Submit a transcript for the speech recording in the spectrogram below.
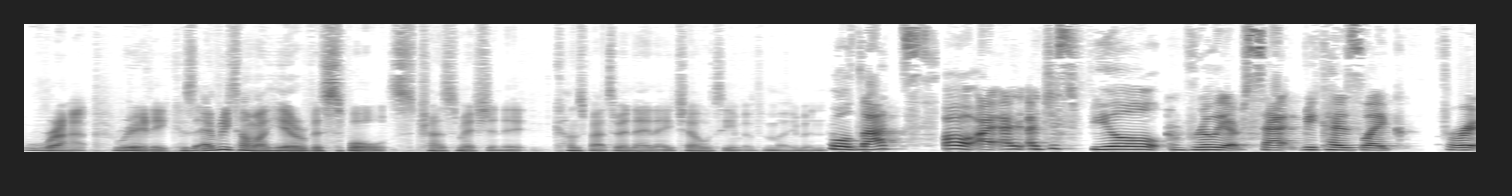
rap, really, because every time I hear of a sports transmission, it comes back to an NHL team at the moment. Well, that's oh, I I- just feel really upset because, like, for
